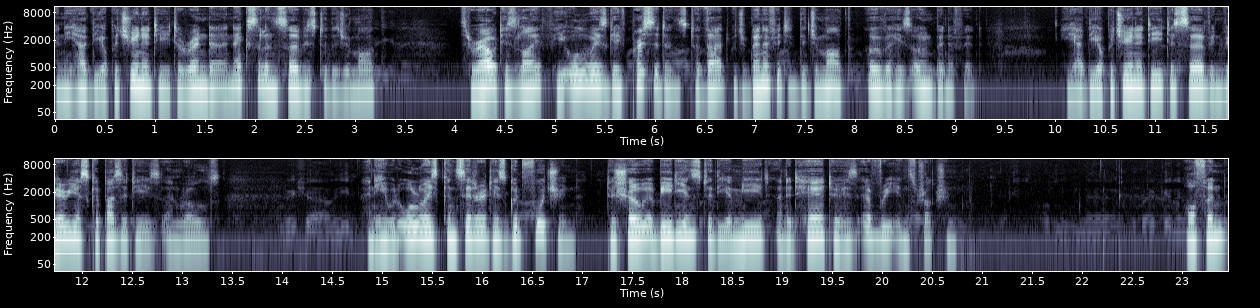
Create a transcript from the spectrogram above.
and he had the opportunity to render an excellent service to the Jamaat. Throughout his life, he always gave precedence to that which benefited the Jamaat over his own benefit. He had the opportunity to serve in various capacities and roles, and he would always consider it his good fortune to show obedience to the Amir and adhere to his every instruction. Often,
